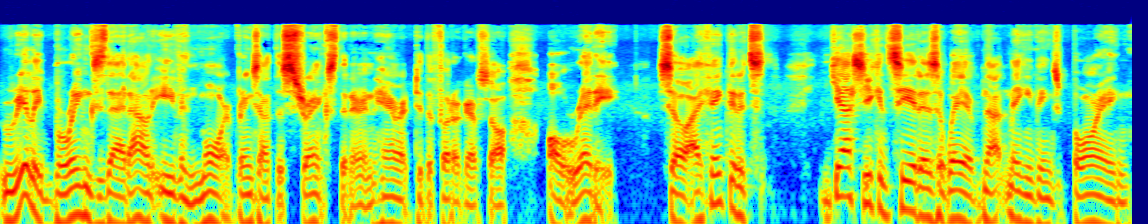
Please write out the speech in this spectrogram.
really brings that out even more. It brings out the strengths that are inherent to the photographs all, already. So I think that it's yes, you can see it as a way of not making things boring,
